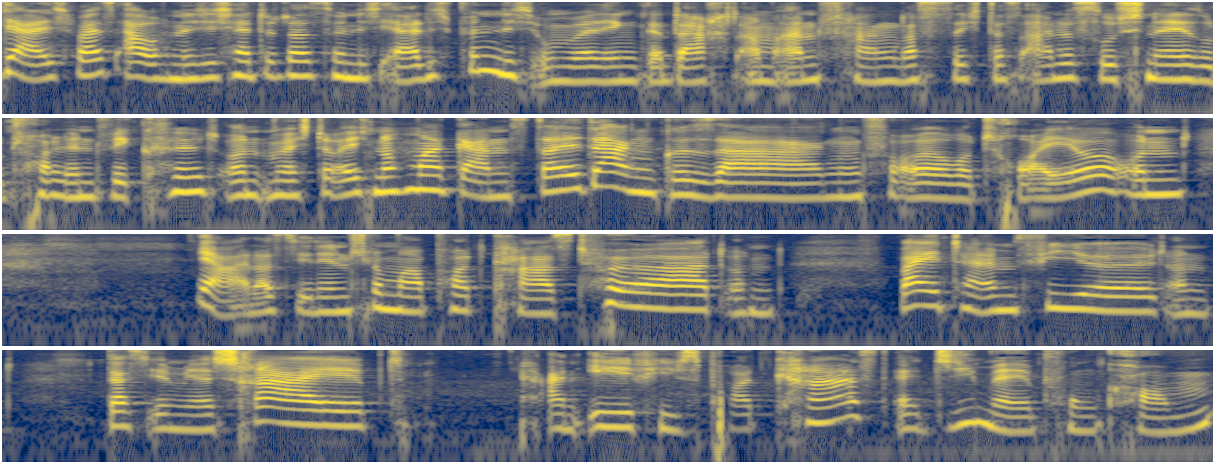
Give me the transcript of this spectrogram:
ja, ich weiß auch nicht. Ich hätte das, wenn ich ehrlich bin, nicht unbedingt gedacht am Anfang, dass sich das alles so schnell so toll entwickelt und möchte euch nochmal ganz doll Danke sagen für eure Treue und ja, dass ihr den Schlummer-Podcast hört und weiterempfiehlt und dass ihr mir schreibt an efispodcast at gmail.com,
